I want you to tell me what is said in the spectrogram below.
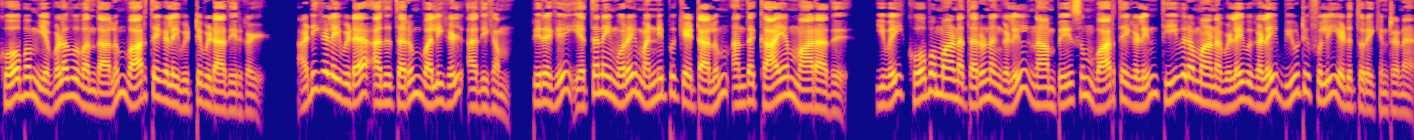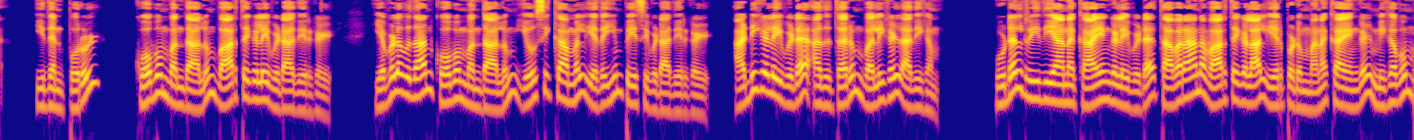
கோபம் எவ்வளவு வந்தாலும் வார்த்தைகளை விட்டுவிடாதீர்கள். அடிகளை விட அது தரும் வலிகள் அதிகம். பிறகு எத்தனை முறை மன்னிப்பு கேட்டாலும் அந்த காயம் மாறாது. இவை கோபமான தருணங்களில் நாம் பேசும் வார்த்தைகளின் தீவிரமான விளைவுகளை பியூட்டிஃபுல்லி எடுத்துரைக்கின்றன. இதன் பொருள் கோபம் வந்தாலும் வார்த்தைகளை விடாதீர்கள். எவ்வளவுதான் கோபம் வந்தாலும் யோசிக்காமல் எதையும் பேசிவிடாதீர்கள். அடிகளை விட அது தரும் வலிகள் அதிகம். உடல் ரீதியான காயங்களை விட தவறான வார்த்தைகளால் ஏற்படும் மனக்காயங்கள் மிகவும்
